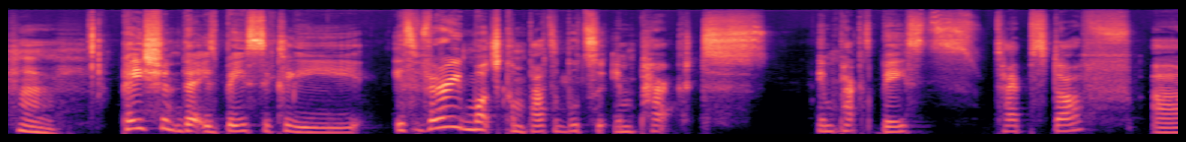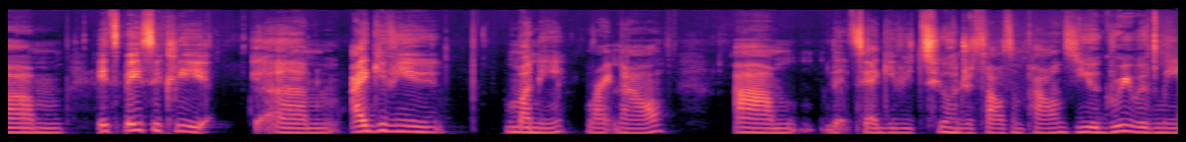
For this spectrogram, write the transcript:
Hmm. patient debt is basically it's very much compatible to impact impact based type stuff um it's basically um i give you money right now um let's say i give you 200,000 pounds you agree with me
